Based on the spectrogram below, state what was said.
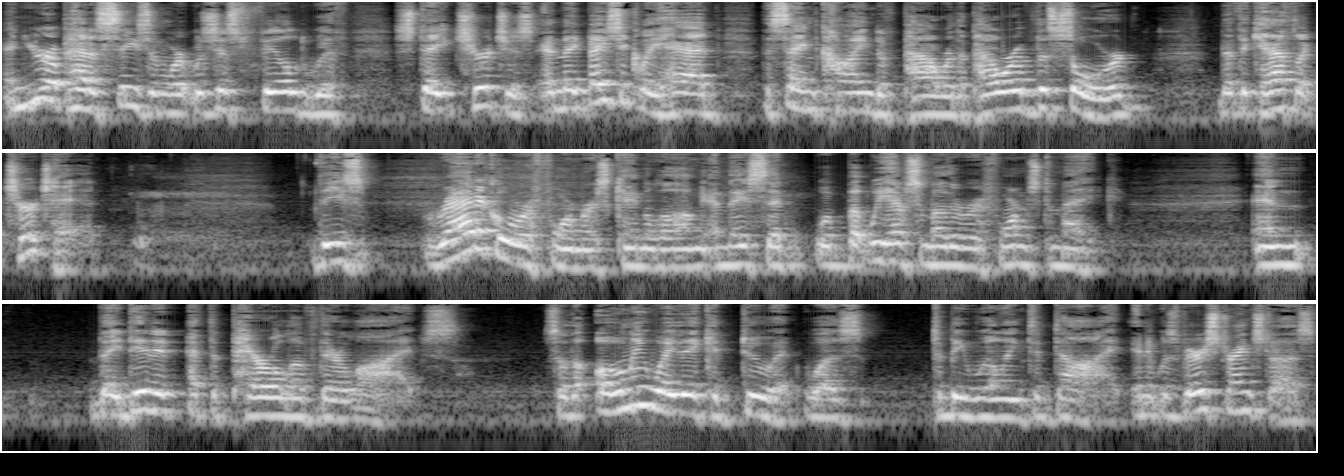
And Europe had a season where it was just filled with state churches, and they basically had the same kind of power, the power of the sword, that the Catholic Church had. These radical reformers came along and they said, well, but we have some other reforms to make. And they did it at the peril of their lives. So the only way they could do it was to be willing to die. And it was very strange to us,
